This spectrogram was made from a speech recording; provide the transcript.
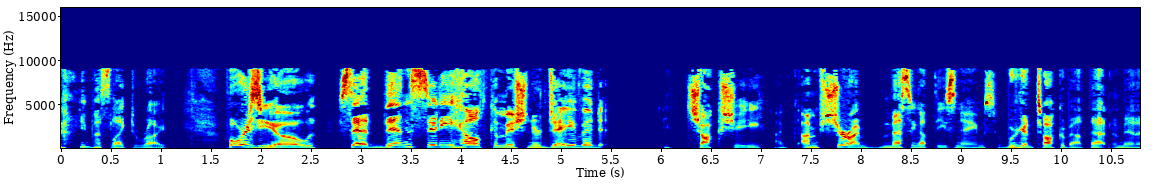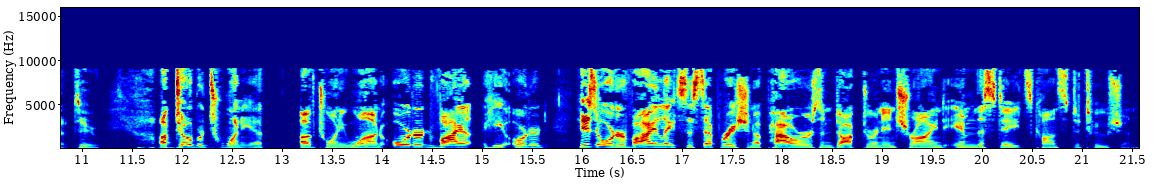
he must like to write, Porzio said then City Health Commissioner David Chokshi. I'm, sure I'm messing up these names. We're going to talk about that in a minute too. October 20th of 21 ordered via, he ordered, his order violates the separation of powers and doctrine enshrined in the state's constitution.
